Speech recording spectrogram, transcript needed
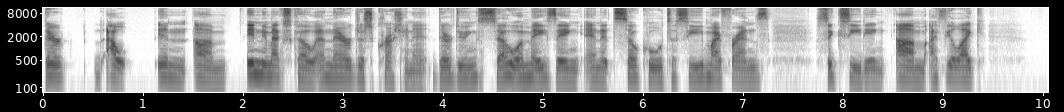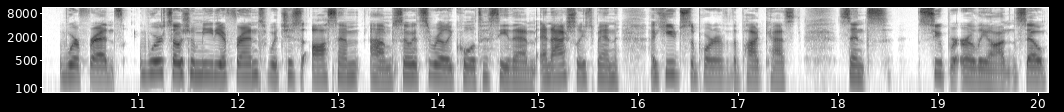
They're out in um in New Mexico and they're just crushing it. They're doing so amazing and it's so cool to see my friends succeeding. Um I feel like we're friends. We're social media friends, which is awesome. Um, so it's really cool to see them. And Ashley's been a huge supporter of the podcast since super early on. So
